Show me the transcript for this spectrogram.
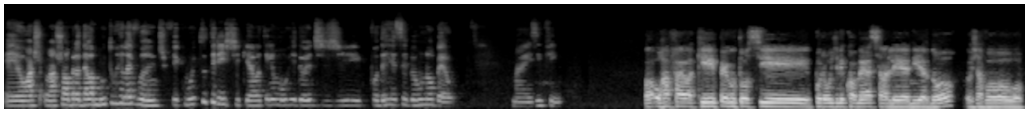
É, eu, acho, eu acho a obra dela muito relevante. Fico muito triste que ela tenha morrido antes de poder receber um Nobel. Mas, enfim. O Rafael aqui perguntou se por onde ele começa a ler Annie. Eu já vou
